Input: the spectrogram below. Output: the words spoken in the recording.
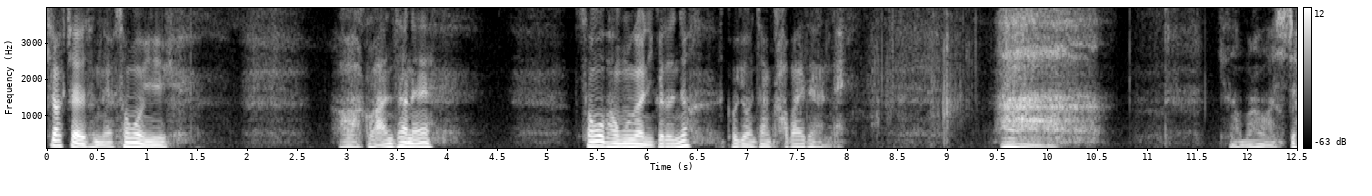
실학자였었네요. 성호 이, 아, 그 안산에 성호 박물관 있거든요. 거기 원장 가봐야 되는데. 하, 기도 한번 하고 가시죠.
